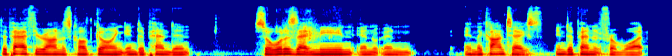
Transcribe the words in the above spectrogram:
the path you're on is called going independent. So, what does that mean? And in, in the context, independent from what?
